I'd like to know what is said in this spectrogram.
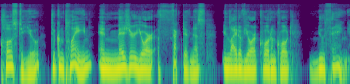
close to you to complain and measure your effectiveness in light of your quote unquote new thing,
